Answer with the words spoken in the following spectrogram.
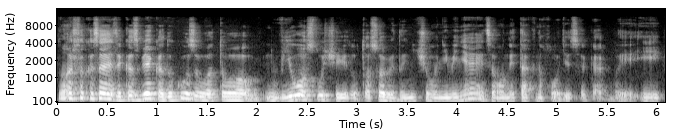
Ну а что касается Казбека Дукузова, то в его случае тут особенно ничего не меняется, он и так находится как бы и,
